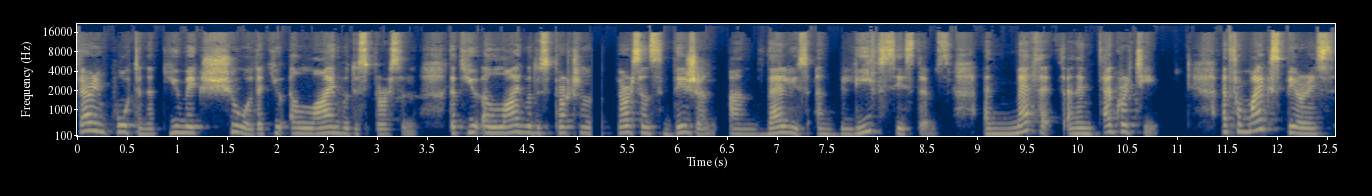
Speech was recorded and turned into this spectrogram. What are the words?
very important that you make sure that you align with this person, that you align with this person, person's vision and values and belief systems and methods and integrity. And from my experience,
